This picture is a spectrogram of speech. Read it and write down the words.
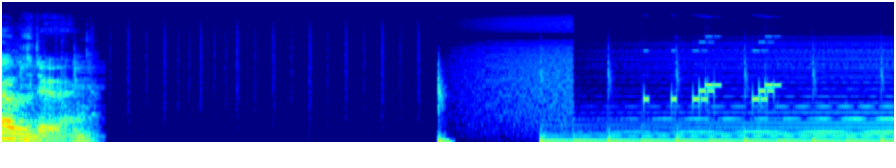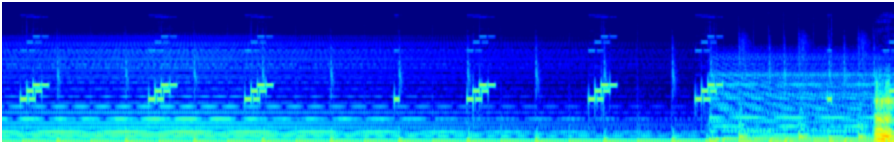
I was doing. Huh,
